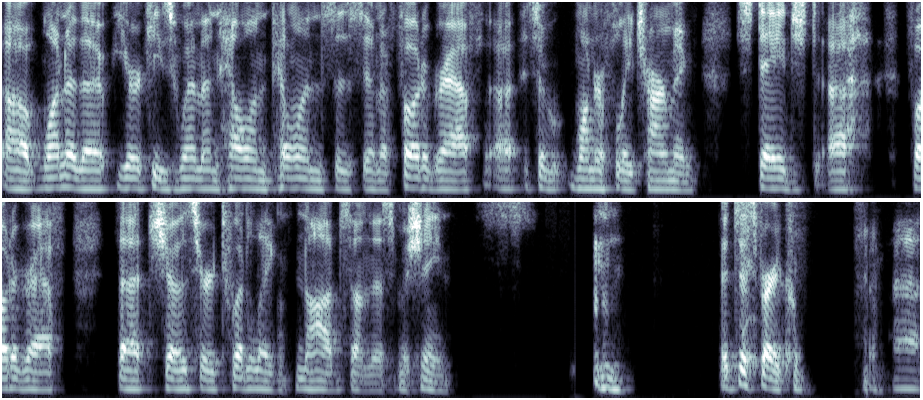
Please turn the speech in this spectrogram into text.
uh, one of the Yerkes women, Helen Pillins, is in a photograph. Uh, it's a wonderfully charming staged uh, photograph that shows her twiddling knobs on this machine. it's just very cool. So, uh,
